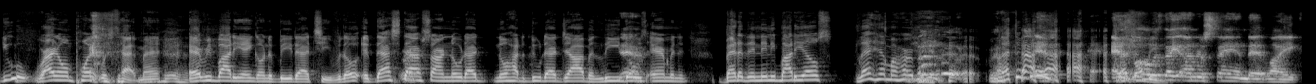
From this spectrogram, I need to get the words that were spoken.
you right on point with that, man. Everybody ain't going to be that chief. Though, If that staff Right. sergeant know that know how to do that job and lead Yeah. those airmen better than anybody else, let him or her be. Let them be. as, as long be. as they understand that, like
